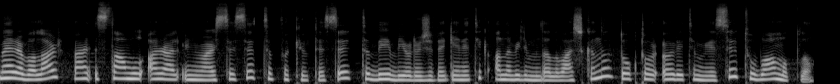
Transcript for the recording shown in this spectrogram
Merhabalar, ben İstanbul Aral Üniversitesi Tıp Fakültesi Tıbbi Biyoloji ve Genetik Anabilim Dalı Başkanı Doktor Öğretim Üyesi Tuğba Mutlu.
